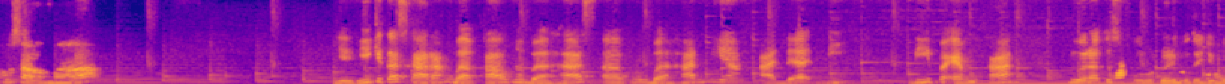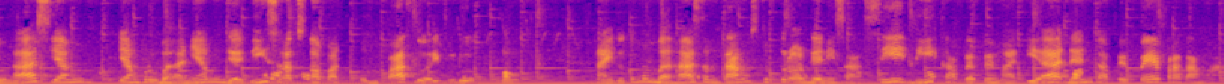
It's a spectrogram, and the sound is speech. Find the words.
aku Salma. Jadi kita sekarang bakal ngebahas uh, perubahan yang ada di di PMK 210 2017 yang yang perubahannya menjadi 184 2020. Nah, itu tuh membahas tentang struktur organisasi di KPP Madya dan KPP Pratama.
